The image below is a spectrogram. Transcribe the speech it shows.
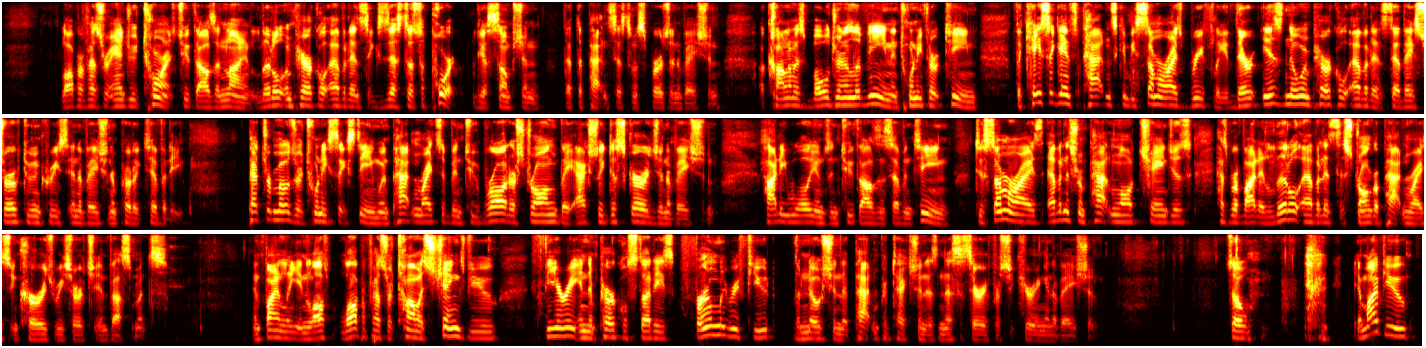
Law professor Andrew Torrance, 2009. Little empirical evidence exists to support the assumption that the patent system spurs innovation. Economists Boldrin and Levine in 2013. The case against patents can be summarized briefly. There is no empirical evidence that they serve to increase innovation and productivity. Petra Moser, 2016. When patent rights have been too broad or strong, they actually discourage innovation. Heidi Williams in 2017. To summarize, evidence from patent law changes has provided little evidence that stronger patent rights encourage research investments. And finally, in law, law, professor Thomas Cheng's view, theory and empirical studies firmly refute the notion that patent protection is necessary for securing innovation. So, in my view,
